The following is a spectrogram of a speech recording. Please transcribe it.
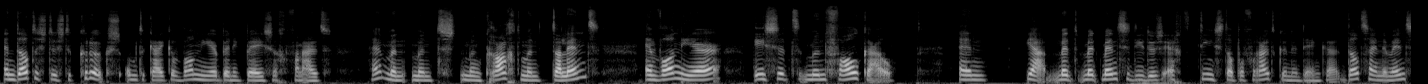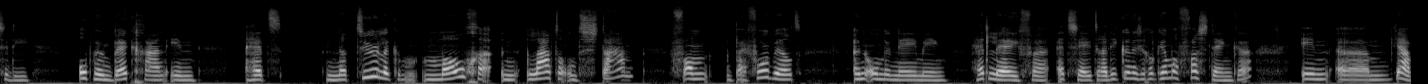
En dat is dus de crux om te kijken wanneer ben ik bezig vanuit hè, mijn, mijn, mijn kracht, mijn talent. En wanneer is het mijn valkuil. En ja, met, met mensen die dus echt tien stappen vooruit kunnen denken. Dat zijn de mensen die op hun bek gaan in het natuurlijk mogen laten ontstaan van bijvoorbeeld een onderneming, het leven, et cetera. Die kunnen zich ook helemaal vastdenken in, um, ja,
